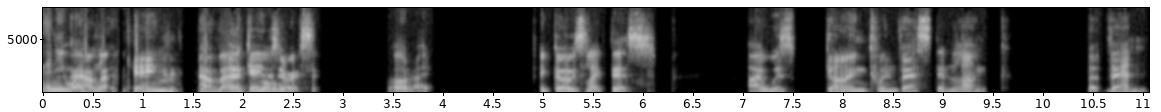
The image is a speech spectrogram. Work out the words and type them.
Anyone? How about a game? How about a game Oh. zero six? All right. It goes like this. I was going to invest in Lunc, but then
